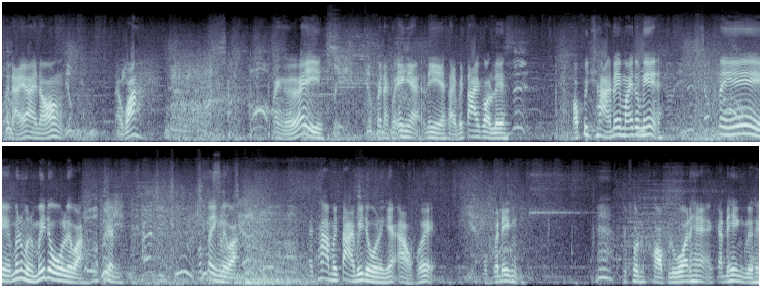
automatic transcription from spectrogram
ไปไหนอะไอ้น้องไหนวะแม่งเอ้ย ไปไหนของเองเนี่ยนี่ใส่ไม่ตายก่อนเลยเขาปิดฉากได้ไหมตรงนี้นี่มันเหมือนไม่โดนเลยว่ะเพื่อนต้องเต็งเลยว่ะไอ้ท่าไม่ตายไม่โดนอย่างเงี้ยอ้าวเฮ้ยผมกระเด้งไปชนขอบรั้วนะฮะกระเด้งเลย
